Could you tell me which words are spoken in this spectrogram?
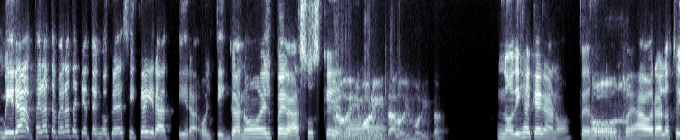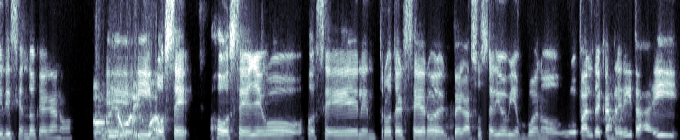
mira, espérate, espérate, que tengo que decir que Ira, Ira Ortiz ganó el Pegasus, que Sí, lo no, dijimos ahorita, lo dijimos ahorita. no dije que ganó, pero No, no. pues ahora lo estoy diciendo que ganó. Orgullo Eh, y. José, José llegó, José él entró tercero, el Pegasus se dio bien bueno, hubo un par de carreritas ahí.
